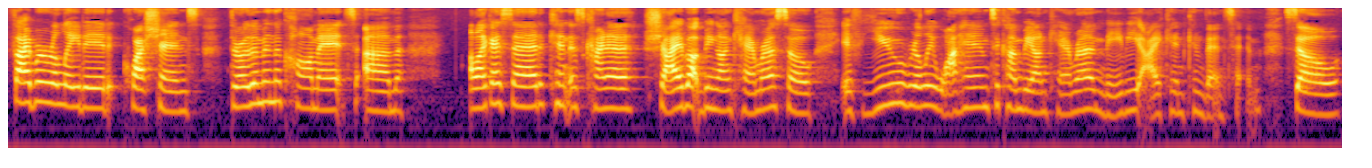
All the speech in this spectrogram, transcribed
fiber related questions, throw them in the comments. Um, like I said, Kent is kind of shy about being on camera, so if you really want him to come be on camera, maybe I can convince him. So,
